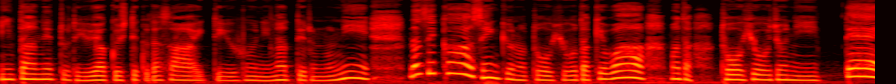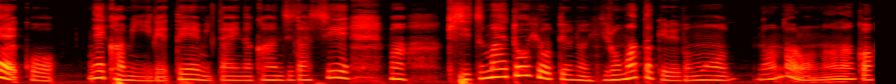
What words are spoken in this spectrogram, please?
インターネットで予約してくださいっていう風になってるのに、なぜか選挙の投票だけはまだ投票所に行って、こう、ね、紙入れてみたいな感じだし、まあ、期日前投票っていうのは広まったけれども、なんだろうな、なんか、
